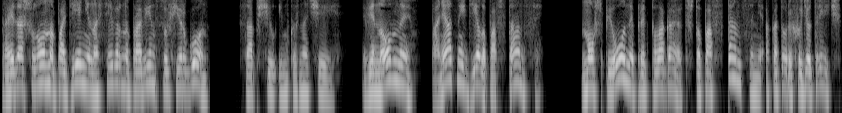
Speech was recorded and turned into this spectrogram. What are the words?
«Произошло нападение на северную провинцию Фергон», — сообщил им казначей. «Виновны, понятное дело, повстанцы. Но шпионы предполагают, что повстанцами, о которых идет речь,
